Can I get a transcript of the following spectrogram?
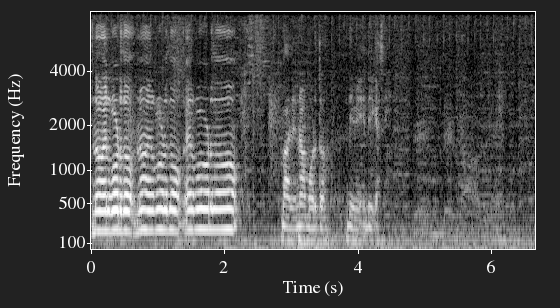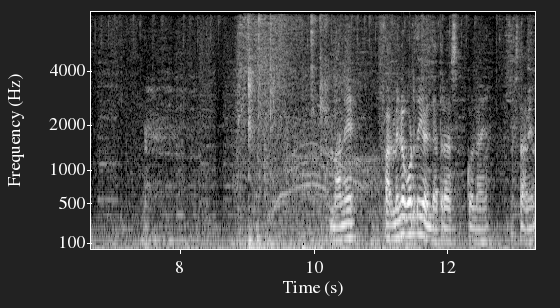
No, el gordo, no, el gordo, el gordo. Vale, no ha muerto. Dime, di que sí. Vale, farmelo gordo y el de atrás con la E. Está bien.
